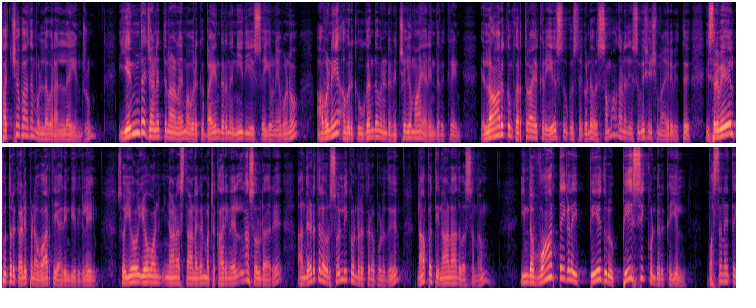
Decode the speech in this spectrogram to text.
பச்சபாதம் உள்ளவர் அல்ல என்றும் எந்த ஜனத்தினாலையும் அவருக்கு பயந்திருந்த நீதியை செய்கிறவன் எவனோ அவனே அவருக்கு உகந்தவன் என்று நிச்சயமாய் அறிந்திருக்கிறேன். எல்லாருக்கும் கர்த்தராயிருக்கிற இயேசு கிறிஸ்தை கொண்டு அவர் சமாதானத்தை சுவிசேஷமாக அறிவித்து இஸ்ரவேல் புத்தருக்கு அனுப்பின வார்த்தையை அறிந்தீர்களே. ஸோ யோ யோவான் ஞானஸ்தானகன் மற்ற காரியங்கள் எல்லாம் சொல்கிறாரு அந்த இடத்துல அவர் சொல்லி கொண்டிருக்கிற பொழுது நாற்பத்தி நாலாவது வசனம் இந்த வார்த்தைகளை பேதுரு பேசிக் கொண்டிருக்கையில் வசனத்தை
